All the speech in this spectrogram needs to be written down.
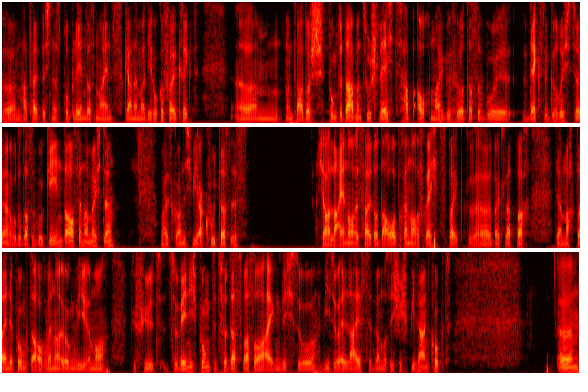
Ähm, hat halt ein bisschen das Problem, dass Mainz gerne mal die Hucke voll kriegt ähm, und dadurch punktet er ab und zu schlecht. Hab auch mal gehört, dass er wohl Wechselgerüchte oder dass er wohl gehen darf, wenn er möchte. Weiß gar nicht, wie akut das ist ja, Leiner ist halt der Dauerbrenner auf rechts bei, äh, bei Gladbach. Der macht seine Punkte, auch wenn er irgendwie immer gefühlt zu wenig punktet für das, was er eigentlich so visuell leistet, wenn man sich die Spiele anguckt. Ähm,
